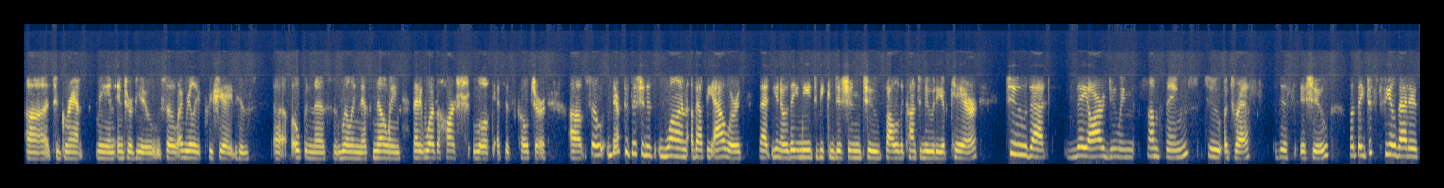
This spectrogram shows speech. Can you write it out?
uh, to grant me an interview. So I really appreciate his uh, openness and willingness, knowing that it was a harsh look at this culture. Uh, so their position is one about the hours that you know they need to be conditioned to follow the continuity of care. Two that they are doing some things to address this issue but they just feel that it's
